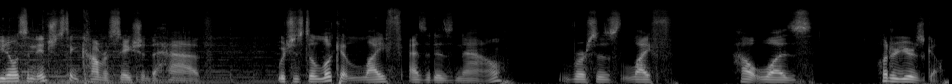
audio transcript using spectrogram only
You know, it's an interesting conversation to have, which is to look at life as it is now versus life how it was 100 years ago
